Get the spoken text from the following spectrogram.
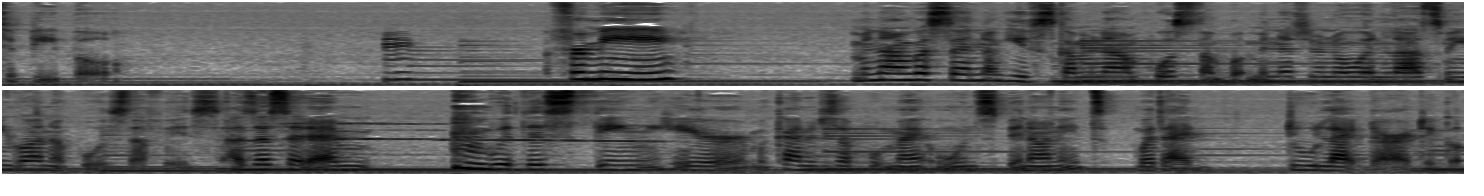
to people for me, I'm not gonna send no gifts because I'm not post them, but I not know when last me go on a post office. As I said, I'm with this thing here, I kind of just put my own spin on it, but I do like the article.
